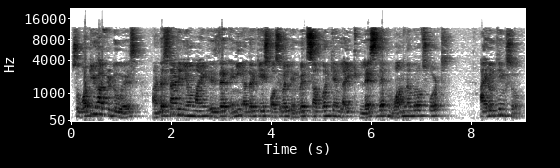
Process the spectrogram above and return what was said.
So what you have to do is Understand in your mind, is there any other case possible in which someone can like less than one number of sports? I don't think so.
